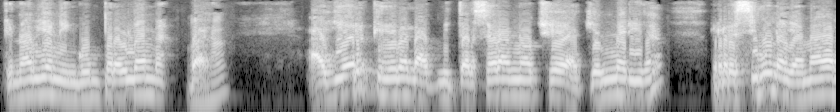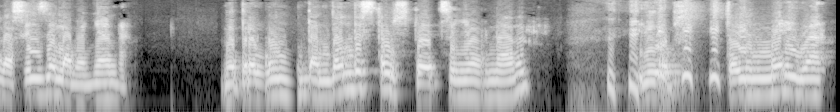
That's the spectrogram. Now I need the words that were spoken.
que no había ningún problema. Ajá. Ayer, que era la- mi tercera noche aquí en Mérida, recibo una llamada a las 6 de la mañana. Me preguntan, ¿dónde está usted, señor Nader? Y digo, "Pues, estoy en Mérida.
